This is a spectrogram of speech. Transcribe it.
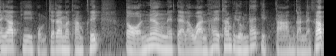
นะครับ ที่ผมจะได้มาทำคลิปต่อเนื่องในแต่ละวันให้ท่านผู้ชมได้ติดตามกันนะครับ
